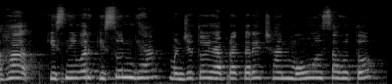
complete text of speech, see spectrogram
हा किसणीवर किसून घ्या म्हणजे तो ह्या प्रकारे छान मऊ असा होतो.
